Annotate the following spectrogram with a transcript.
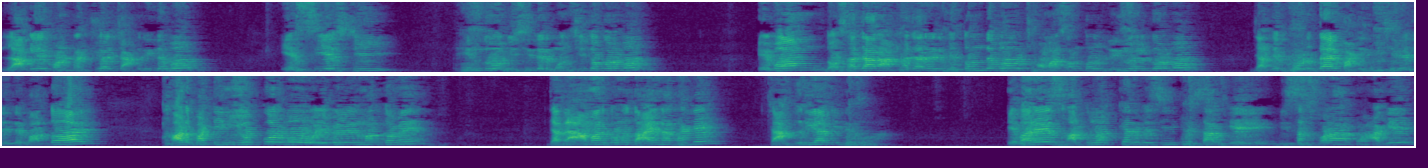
লাগলে কন্ট্রাকচুয়াল চাকরি দেব, এসসি, এসটি, হিন্দু ওবিসিদের বঞ্চিত করব, এবং দশ হাজার, আট হাজারের বেতন দেব, ছ মাস অন্তর রিনিউয়াল করব যাতে ভোট দেয় পার্টির মিছিলে যেতে বাধ্য হয়। থার্ড পার্টি নিয়োগ করব ওয়েবেলের মাধ্যমে। যাতে আমার কোনো দায় না থাকে, চাকরি আমি দেব না। এবারে সাত লক্ষের বেশি ফ্রেশারকে বিশ্বাস করা আগে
